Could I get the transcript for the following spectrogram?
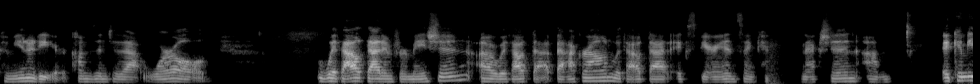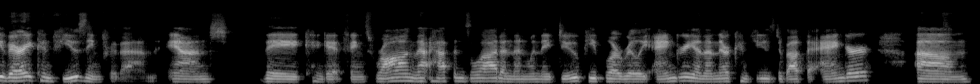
community or comes into that world without that information, uh, without that background, without that experience and connection, um, it can be very confusing for them. And they can get things wrong. That happens a lot. And then when they do, people are really angry and then they're confused about the anger. Um,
